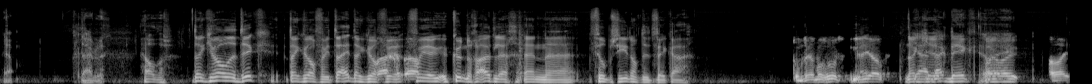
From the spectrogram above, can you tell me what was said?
Ja, duidelijk. Helder. Dankjewel eh, Dick. Dankjewel voor je tijd. Dankjewel voor je, voor je kundige uitleg. En eh, veel plezier nog dit WK. Komt helemaal goed. Jullie ook. Dank ja, je. dank Dick. Hoi, hoi. Hoi.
